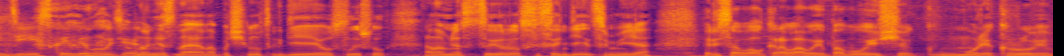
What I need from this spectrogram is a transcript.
индейская мелодия. Ну, не знаю, она почему-то, где я ее услышал, она у меня ассоциировалась с индейцами. Я рисовал кровавые побоища, море крови,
